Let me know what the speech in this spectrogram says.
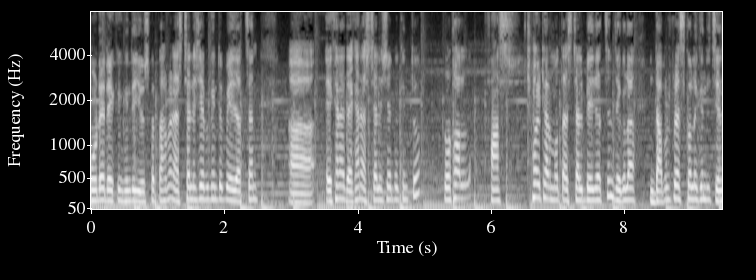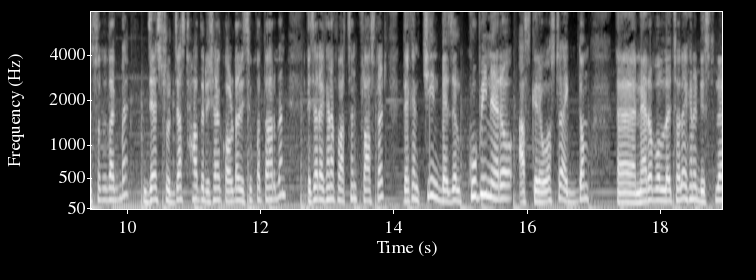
মোডে রেখে কিন্তু ইউজ করতে পারবেন। স্টাইল হিসেবে কিন্তু পেয়ে যাচ্ছেন। এখানে দেখেন স্টাইল হিসেবে কিন্তু টোটাল পাঁচ, ছয়টার মতো স্টাইল পেয়ে যাচ্ছেন, যেগুলো ডাবল প্রেস করলে কিন্তু চেঞ্জ হতে থাকবে। জাস্ট জাস্ট হাতে রিসায় কলটা রিসিভ করতে পারবেন। এছাড়া এখানে পাচ্ছেন ফ্লাশ লাইট দেখেন চিন বেজেল খুবই ন্যারো আজকের ওয়াচটা একদম ন্যারো বললে চলে। এখানে ডিসপ্লে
